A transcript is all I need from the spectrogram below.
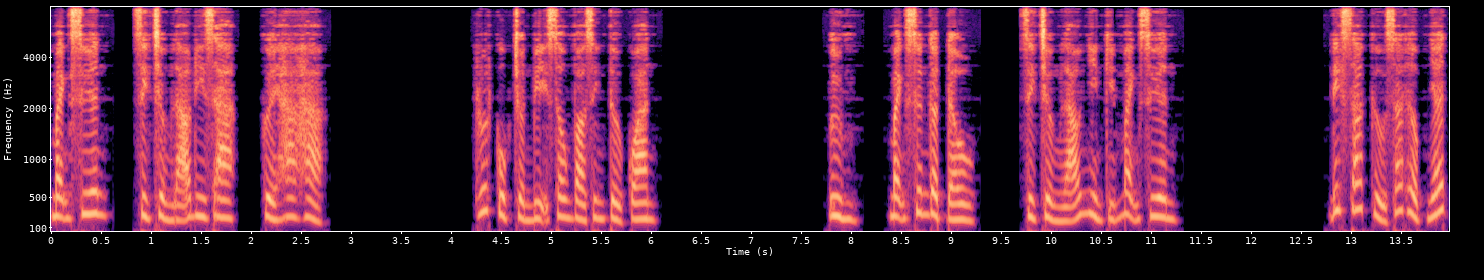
Mạnh xuyên, dịch trưởng lão đi ra, cười ha hả. Rốt cục chuẩn bị xông vào sinh tử quan. Ừm, Mạnh xuyên gật đầu. Dịch trưởng lão nhìn kín Mạnh xuyên. Đích xác cửu sát hợp nhất,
